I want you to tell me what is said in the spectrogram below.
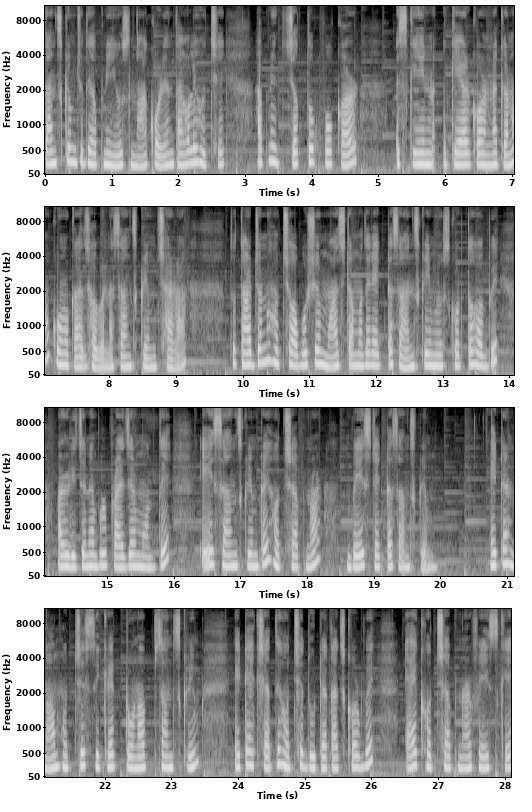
সানস্ক্রিন যদি আপনি ইউজ না করেন, তাহলে হচ্ছে আপনি যত প্রকার স্কিন কেয়ার করেন না কেন, কোনো কাজ হবে না সানস্ক্রিন ছাড়া। তো তার জন্য হচ্ছে অবশ্যই মাস্ট আমাদের একটা সানস্ক্রিন ইউজ করতে হবে। আর রিজনেবল প্রাইজের মধ্যে এই সানস্ক্রিনটাই হচ্ছে আপনার বেস্ট একটা সানস্ক্রিন এটার নাম হচ্ছে সিক্রেট টোন আপ সানস্ক্রিন এটা একসাথে হচ্ছে দুটা কাজ করবে। এক হচ্ছে আপনার ফেসকে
